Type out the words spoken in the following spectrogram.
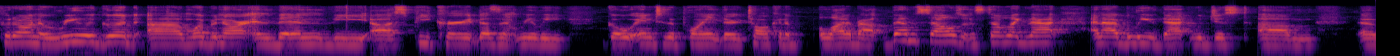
put on a really good um, webinar and then the uh, speaker doesn't really go into the point. They're talking a lot about themselves and stuff like that. And I believe that would just um, uh,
